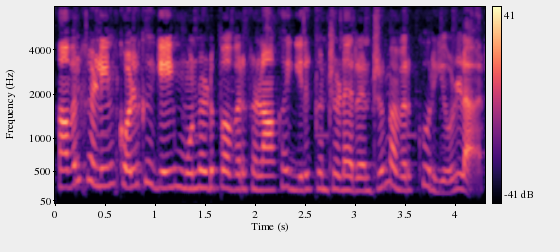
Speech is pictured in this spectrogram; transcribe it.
அவர்களின் கொள்கையை முன்னெடுப்பவர்களாக இருக்கின்றனர் என்றும் அவர் கூறியுள்ளார்.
